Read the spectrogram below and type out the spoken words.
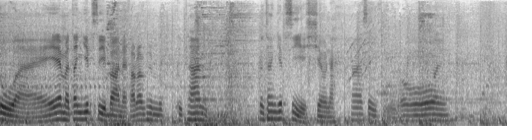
สวยมาตั้งยี่สิบสี่บาทนะครับท่านผู้ชมทุกท่านมาตั้งยี่สิบสี่เชียวนะห้าสี่ศูนย์โอ้ยไอ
